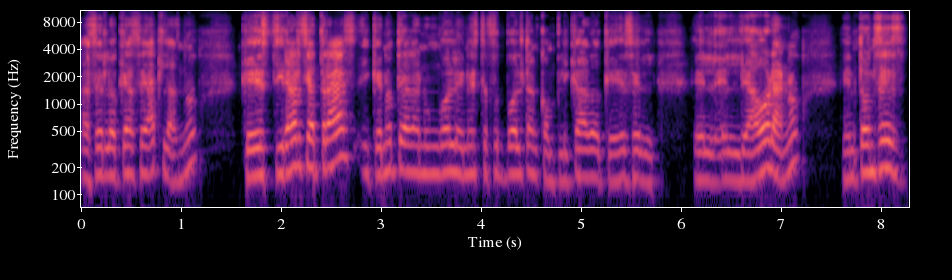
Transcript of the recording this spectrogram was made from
hacer lo que hace Atlas, ¿no? Que es tirarse atrás y que no te hagan un gol en este fútbol tan complicado que es el, el, de ahora, ¿no? Entonces,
